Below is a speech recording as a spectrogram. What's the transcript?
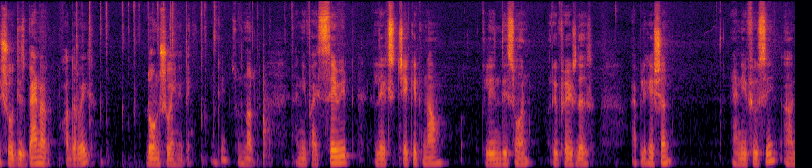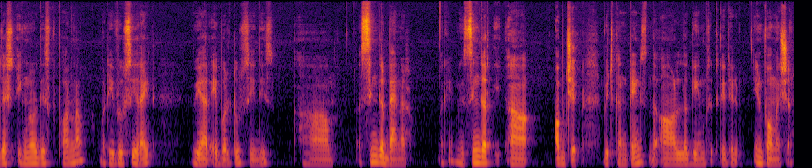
show this banner. Otherwise don't show anything okay? So null. And if I save it let's check it now. Clean this one refresh this application. And if you see uh, just ignore this for now. But if you see right we are able to see this uh, single banner okay? Single uh, object which contains the all the games related information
